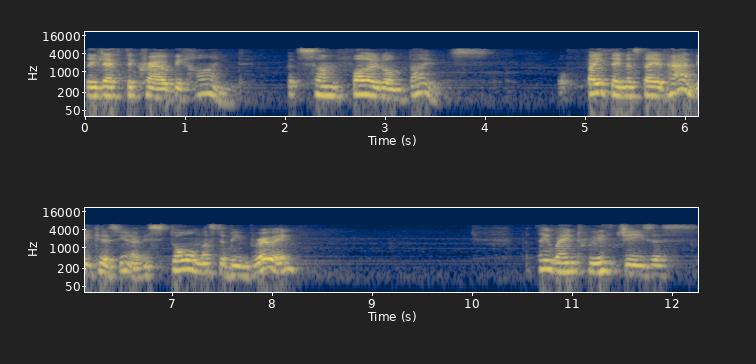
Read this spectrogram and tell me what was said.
They left the crowd behind, but some followed on boats. What faith they must they have had because, you know, this storm must have been brewing. But they went with Jesus.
